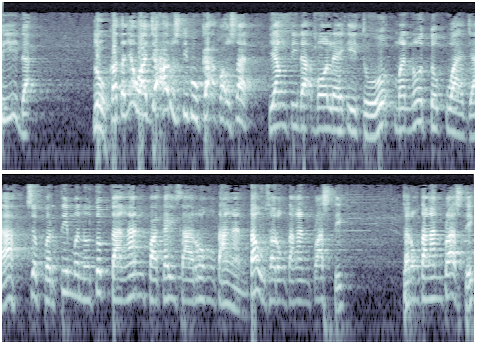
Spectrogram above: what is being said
Tidak. Loh, katanya wajah harus dibuka Pak Ustadz. Yang tidak boleh itu menutup wajah seperti menutup tangan pakai sarung tangan. Tahu sarung tangan plastik? Sarung tangan plastik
